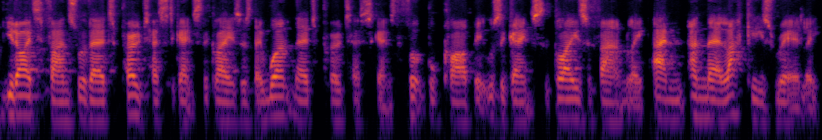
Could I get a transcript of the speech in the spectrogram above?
United fans were there to protest against the Glazers. They weren't there to protest against the football club. It was against the Glazer family and, and their lackeys, really.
